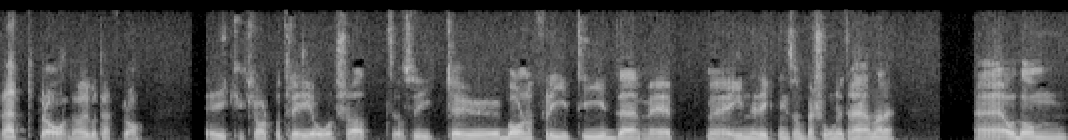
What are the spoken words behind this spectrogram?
rätt bra. Det har gått rätt bra. Jag gick ju klart på tre år så att, och så gick jag ju barn och fritid där med med inriktning som personlig tränare. Eh, och de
